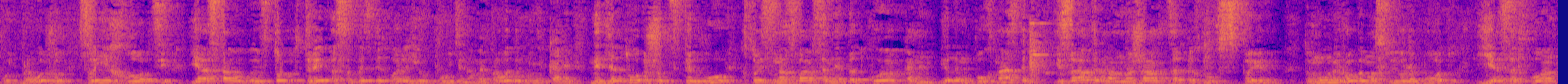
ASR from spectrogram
путь проводжу своїх хлопців. Я став в топ-3 особистих ворогів Путіна. Ми проводимо унікальні не для того, щоб в тилу хтось назвався недоткорканим, білим пухнастим і завтра нам ножа запихнув в спину. Тому ми робимо свою роботу. Є закон,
